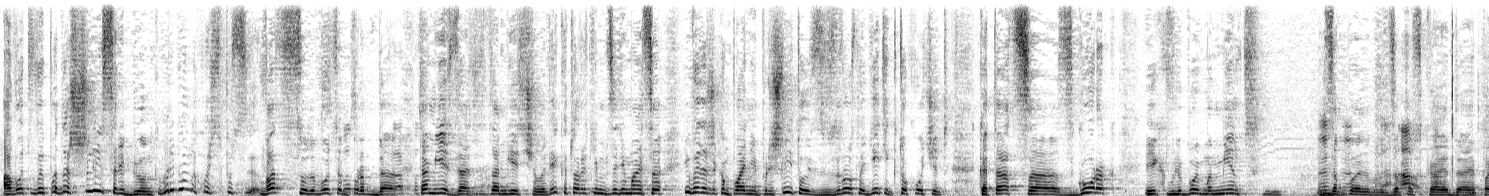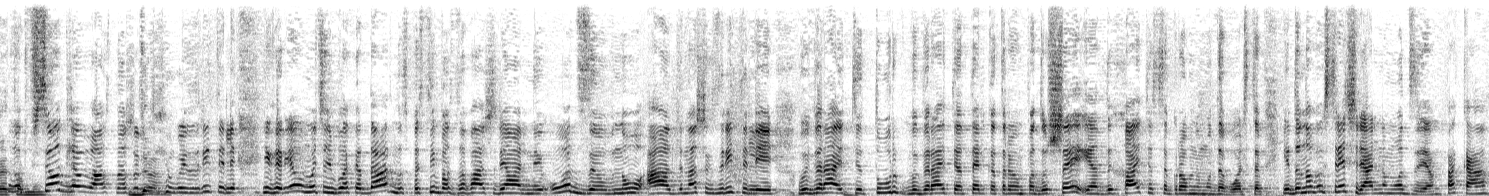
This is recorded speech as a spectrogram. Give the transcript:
а вот вы подошли с ребенком, ребенок хочет вас с удовольствием, Спуск- да, там есть, да, там есть человек, который этим занимается, и в этой же компании пришли, то есть взрослые дети, кто хочет кататься с горок, их в любой момент зап- запускают, да, и поэтому... Вот все для вас, наши Да. любимые зрители. Игорь, я вам очень благодарна. Спасибо за ваш реальный отзыв. Ну, а для наших зрителей выбирайте тур, выбирайте отель, который вам по душе, и отдыхайте с огромным удовольствием. И до новых встреч в реальном отзыве. Пока.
